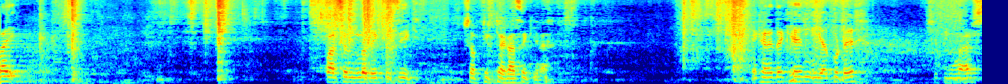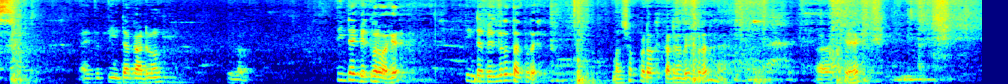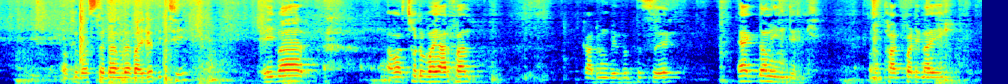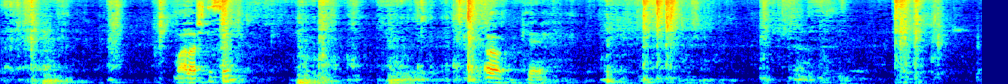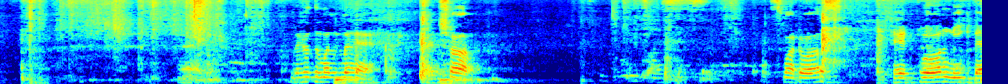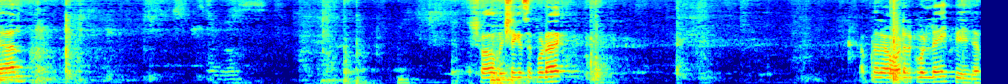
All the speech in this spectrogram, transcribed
ভাই। পার্সেলগুলো দেখতেছি, সব ঠিকঠাক আছে কিনা? এখানে দেখেন এয়ারপোর্টের শিপিং মার্স, এই তো তিনটা কার্টুন। তিনটাই বের করো আগে। তিনটা বের করে, তারপরে। মানে সব কটা কার্টুন বের করেন হ্যাঁ। ওকে ওকে বস্তাটা আমরা বাইরে দিচ্ছি। এইবার আমার ছোট ভাই আরফান কার্টুন বের করতেছে একদম ইনটেক কোনো থার্ড পার্টি নাই। মাল আসতেছে। ওকে দেখো তো মালগুলো হ্যাঁ হ্যাঁ, সব। स्मार्ट वॉच हेडफोन निक बैल सब इसे गेस प्रोडक्ट अपना अर्डर कर ले पे जा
